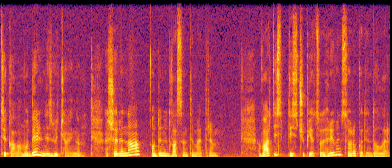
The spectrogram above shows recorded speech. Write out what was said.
Цікава модель, незвичайна. Ширина 1,2 см. Вартість 1500 гривень 41 долар.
